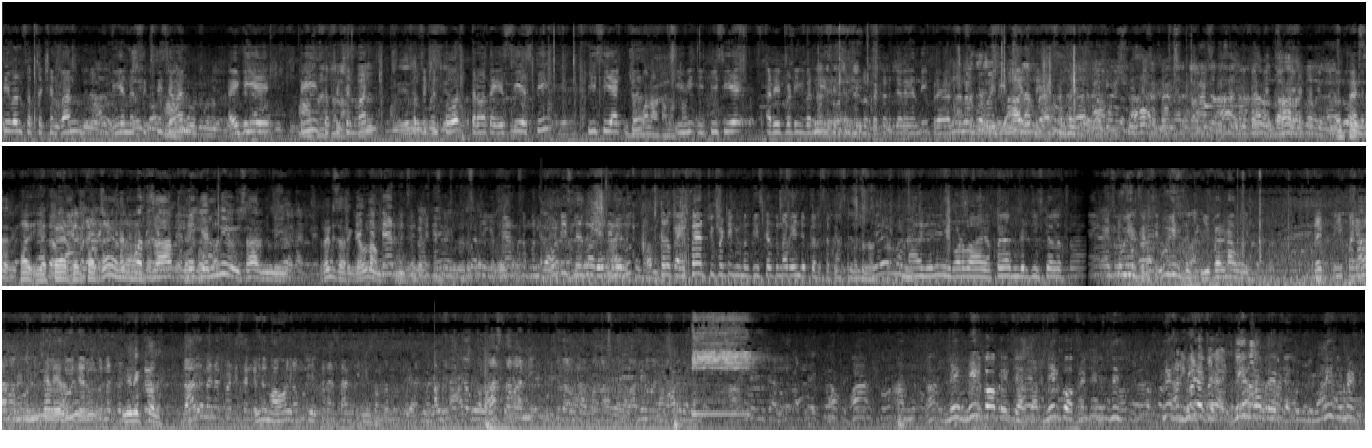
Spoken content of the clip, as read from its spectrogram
sixty one subsection one BNS sixty seven ITA three sub section one sub section four తర్వాత ఎస్సీ ఎస్టీ పీసీ యాక్ట్ ఇవి ఈ పీసీఏ అనేటువంటి ఇవన్నీ సెక్షన్స్లో పెట్టడం జరిగింది ప్రయాణం సార్ మీకు ఎన్ని సార్ రండి సంబంధించి నోటీస్ లేదు ఏది లేదు సార్ ఒక ఎఫ్ఐఆర్ చూపెట్టి మిమ్మల్ని తీసుకెళ్తున్నారు ఏం చెప్తారు సార్ నాకు తెలియదు గొడవ ఎఫ్ఐఆర్ మీరు తీసుకెళ్ళొస్తా ఈ పరిణామం ఈ పరిణామం ఊహించలేదు జరుగుతున్నటువంటి. దారుణమైనటువంటి. ఎక్కడ సాక్షికి సంబంధం వాస్తవాన్ని పూర్తిగా మీరు కోఆపరేట్ చేయాలి సార్. మీరు కోఆపరేట్ చేయాలి. ప్లీజ్ ప్లీజ్ మీరు కోఆపరేట్ చేయాలి. ప్లీజ్ ఉండండి.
